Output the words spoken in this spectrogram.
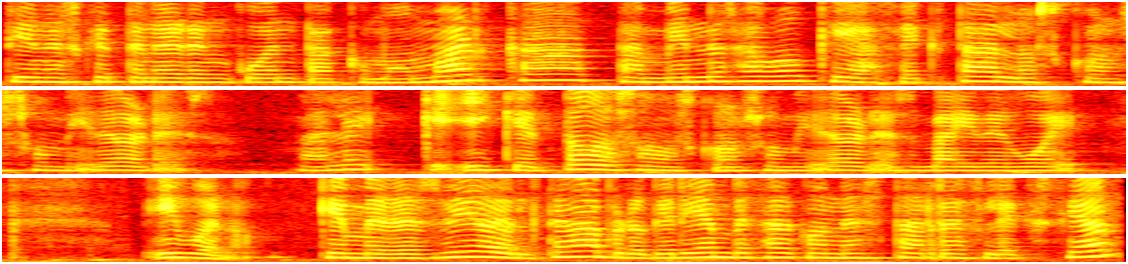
tienes que tener en cuenta como marca, también es algo que afecta a los consumidores, ¿vale? y que todos somos consumidores, by the way. Y bueno, que me desvío del tema, pero quería empezar con esta reflexión.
